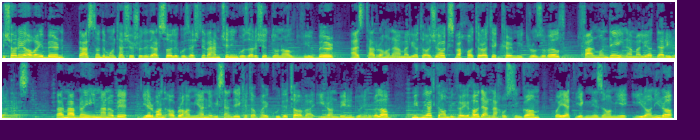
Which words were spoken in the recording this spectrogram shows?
اشاره آقای برن به اسناد منتشر شده در سال گذشته و همچنین گزارش دونالد ویلبر از طراحان عملیات آژاکس و خاطرات کرمیت روزولت فرمانده این عملیات در ایران است. بر مبنای این منابع یرواند آبراهامیان نویسنده کتابهای کودتا و ایران بین دو انقلاب می‌گوید که آمریکایی ها در نخستین گام باید یک نظامی ایرانی را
